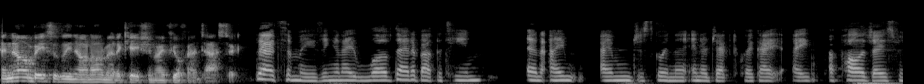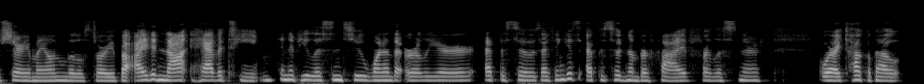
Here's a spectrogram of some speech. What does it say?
And now I'm basically not on medication. I feel fantastic. That's amazing. And I love that about the team and I'm I'm just going to interject quick. I, I apologize for sharing my own little story, but I did not have a team. And if you listen to one of the earlier episodes, I think it's episode number five for listeners, where I talk about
